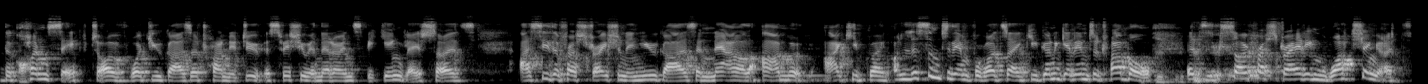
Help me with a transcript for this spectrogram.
the concept of what you guys are trying to do, especially when they don't speak English. So it's I see the frustration in you guys, and now I'm I keep going. Oh, listen to them for God's sake! You're going to get into trouble. it's so frustrating watching it,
